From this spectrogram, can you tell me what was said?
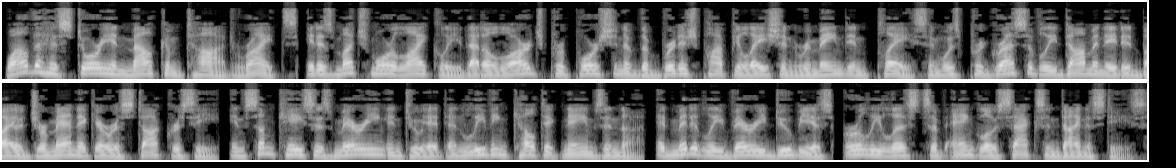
While the historian Malcolm Todd writes, it is much more likely that a large proportion of the British population remained in place and was progressively dominated by a Germanic aristocracy, in some cases marrying into it and leaving Celtic names in the, admittedly very dubious, early lists of Anglo-Saxon dynasties.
